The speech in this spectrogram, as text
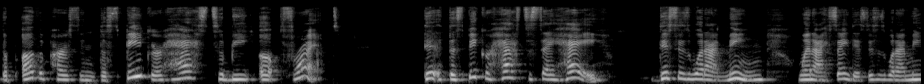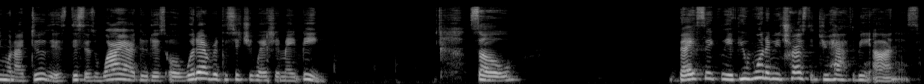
the other person, the speaker has to be upfront. The, the speaker has to say, hey, this is what I mean when I say this. This is what I mean when I do this. This is why I do this, or whatever the situation may be. So basically, if you want to be trusted, you have to be honest.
